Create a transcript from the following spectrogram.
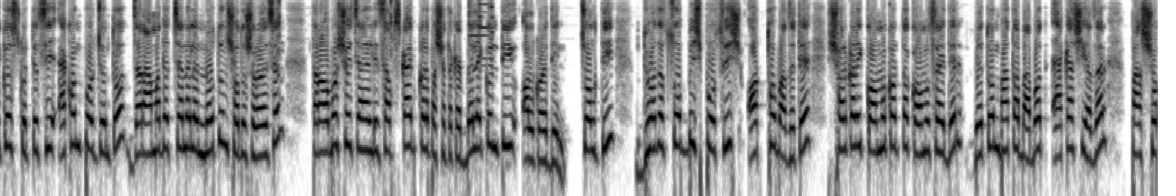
রিকোয়েস্ট করতেছি। এখন পর্যন্ত যারা আমাদের চ্যানেলের নতুন সদস্য রয়েছেন, তারা অবশ্যই চ্যানেলটি সাবস্ক্রাইব করে পাশে থাকা বেল আইকনটি অল করে দিন। চলতি দু হাজার অর্থ বাজেটে সরকারি কর্মকর্তা কর্মচারীদের বেতন ভাতা বাবদ একাশি হাজার পাঁচশো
